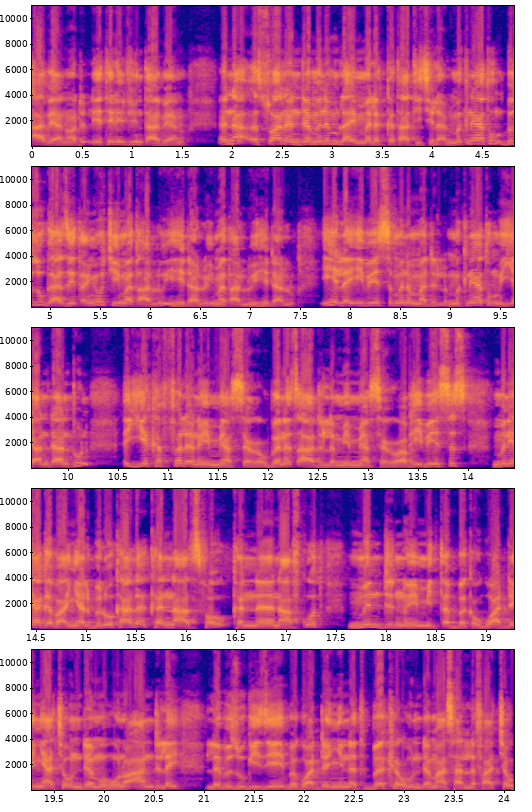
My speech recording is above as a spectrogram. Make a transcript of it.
ጣቢያ ነው አይደል? የቴሌቪዥን ጣቢያ ነው እና እሷን እንደምንም ላይመለከታት ይችላል። ምክንያቱም ብዙ ጋዜጠኞች ይመጣሉ ይሄዳሉ፣ ይመጣሉ ይሄዳሉ። ይሄ ለኢቢኤስ ምንም አይደለም። ምክንያቱም እያንዳንዱን እየከፈለ ነው የሚያሰራው፣ በነፃ አይደለም የሚያሰራው። ኢቢኤስስ ምን ያገባኛል ብሎ ካለ ከነ አስፋው ከነ ናፍቆት ምንድን ነው የሚጠበቀው? ጓደኛቸው እንደመሆኗ አንድ ላይ ለብዙ ጊዜ በጓደኝነት በክሩ እንደማሳለፋቸው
